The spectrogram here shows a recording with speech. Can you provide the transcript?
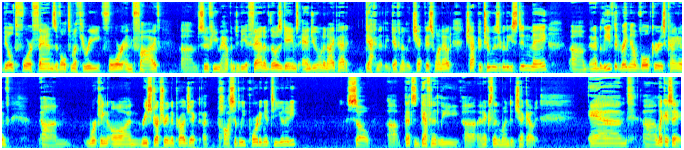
built for fans of Ultima 3, 4, and 5. Um, so if you happen to be a fan of those games and you own an iPad, definitely, definitely check this one out. Chapter 2 was released in May, um, and I believe that right now Volker is kind of um, working on restructuring the project, uh, possibly porting it to Unity. So uh, that's definitely uh, an excellent one to check out. And uh, like I say,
